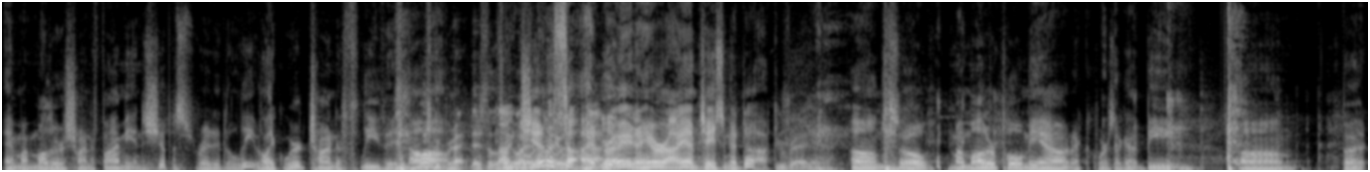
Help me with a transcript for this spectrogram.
And my mother was trying to find me, and the ship was ready to leave. Like we're trying to flee Vietnam right. There's a lot from going genocide, right? yeah. And here I am chasing a duck. Right. Um, so my mother pulled me out. Of course, I got beat. Um, but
